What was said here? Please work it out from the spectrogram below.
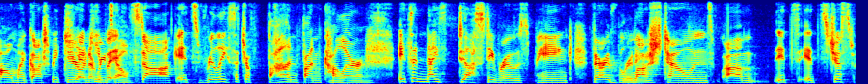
Oh my gosh, we can't keep retail. it in stock. It's really such a fun, fun color. Mhm. It's a nice dusty rose pink, very Pretty. blush tones. Um, it's it's just.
